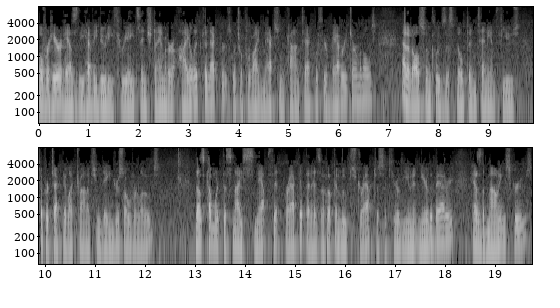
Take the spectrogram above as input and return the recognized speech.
Over here it has the heavy duty 3 8 inch diameter eyelet connectors which will provide maximum contact with your battery terminals and it also includes this built-in 10 amp fuse to protect the electronics from dangerous overloads. It does come with this nice snap fit bracket that has a hook and loop strap to secure the unit near the battery. It has the mounting screws.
